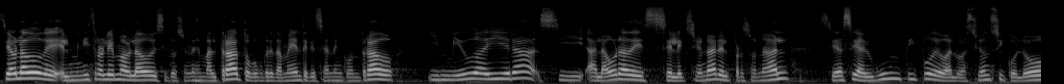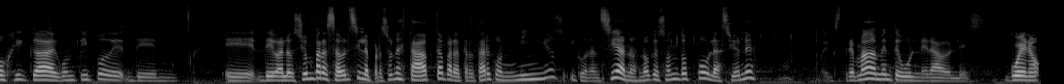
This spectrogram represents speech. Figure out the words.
se ha hablado de, el ministro Lema ha hablado de situaciones de maltrato concretamente que se han encontrado y mi duda ahí era si a la hora de seleccionar el personal se hace algún tipo de evaluación psicológica, algún tipo eh, de evaluación para saber si la persona está apta para tratar con niños y con ancianos, ¿no? que son dos poblaciones extremadamente vulnerables. Bueno,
